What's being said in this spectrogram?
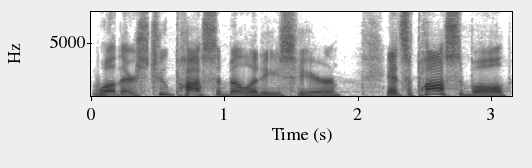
Well, there's two possibilities here. It's possible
